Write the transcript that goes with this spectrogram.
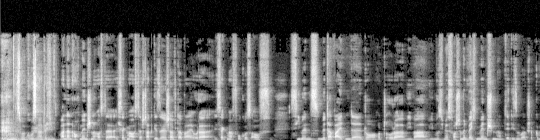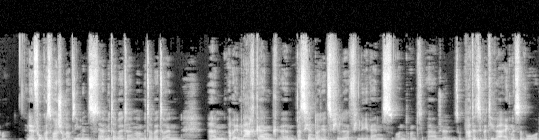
Das war großartig. Waren dann auch Menschen aus der, ich sag mal, aus der Stadtgesellschaft dabei oder ich sag mal Fokus auf Siemens-Mitarbeitende dort oder wie war, wie muss ich mir das vorstellen? Mit welchen Menschen habt ihr diesen Workshop gemacht? Der Fokus war schon auf Siemens-Mitarbeitern ja. und Mitarbeiterinnen, ähm, aber im Nachgang ähm, passieren dort jetzt viele, viele Events und, und ähm, so partizipative Ereignisse, wo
